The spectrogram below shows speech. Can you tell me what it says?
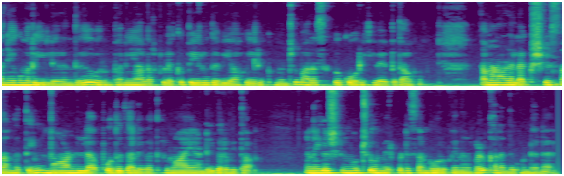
கன்னியாகுமரியிலிருந்து வரும் பணியாளர்களுக்கு பேருதவியாக இருக்கும் என்றும் அரசுக்கு கோரிக்கை வைப்பதாகும். தமிழ்நாடு லட்சிய சங்கத்தின் மாநில பொதுத் தலைவர் திரு மாயாண்டி தெரிவித்தார். இந்நிகழ்ச்சியில் நூற்றுக்கும் மேற்பட்ட சங்க உறுப்பினர்கள் கலந்து கொண்டனர்.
